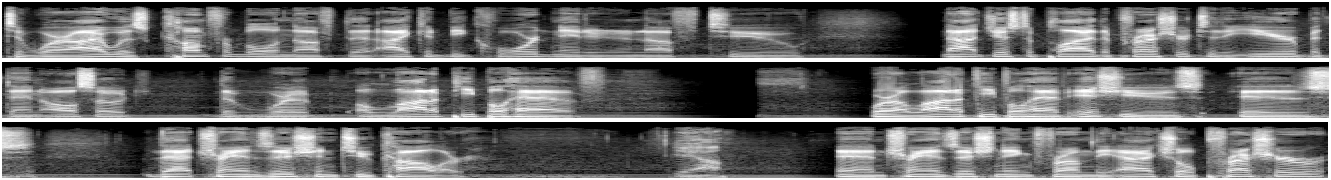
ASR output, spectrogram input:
to where I was comfortable enough that I could be coordinated enough to not just apply the pressure to the ear, but then also the where a lot of people have where a lot of people have issues is that transition to collar Yeah. and transitioning from the actual pressure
